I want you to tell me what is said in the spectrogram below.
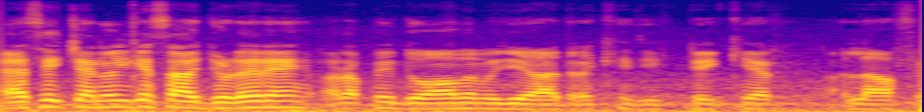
ऐसे ही चैनल के साथ जुड़े रहें और अपनी दुआ में मुझे याद रखें जी। टेक केयर अल्लाह हाफ़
